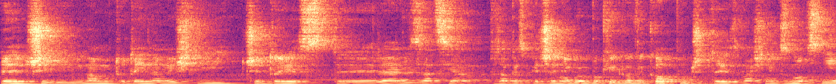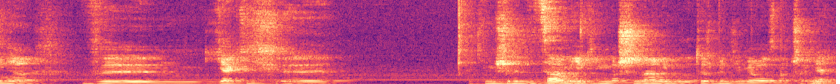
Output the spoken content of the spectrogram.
e, czyli mamy tutaj na myśli, czy to jest e, realizacja zabezpieczenia głębokiego wykopu, czy to jest właśnie wzmocnienia, w jakich, jakimi średnicami, jakimi maszynami, bo to też będzie miało znaczenie.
